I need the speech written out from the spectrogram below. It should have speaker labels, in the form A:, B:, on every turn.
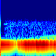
A: you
